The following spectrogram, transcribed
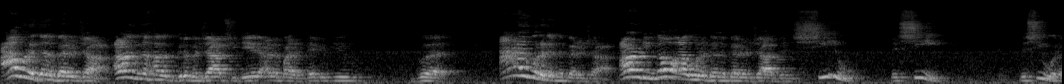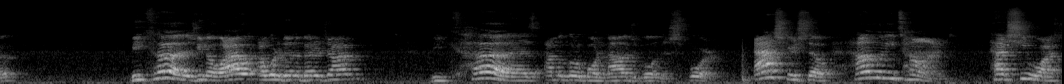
I would have done a better job. I don't even know how good of a job she did. I didn't buy the pay per view, but I would have done a better job. I already know I would have done a better job than she than she than she would have. Because you know why I would have done a better job? because I'm a little more knowledgeable in the sport. Ask yourself, how many times has she watched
